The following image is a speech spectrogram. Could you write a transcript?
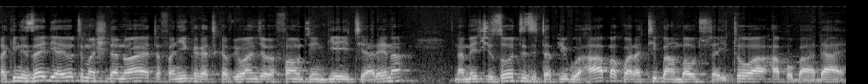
lakini zaidi ya yote mashindano haya yatafanyika katika viwanja vya Fountain Gate Arena na mechi zote zitapigwa hapa kwa ratiba ambayo tutaitoa hapo baadaye.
